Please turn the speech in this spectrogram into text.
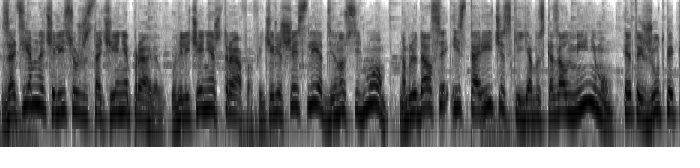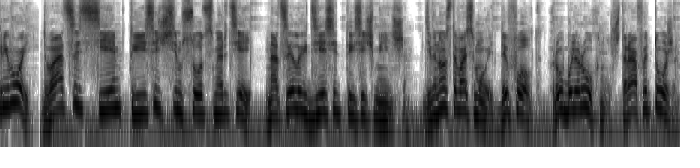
Затем начались ужесточения правил, увеличение штрафов, и через 6 лет, в 97-м, наблюдался исторический, я бы сказал, минимум этой жуткой кривой. 27 700 смертей, на целых 10 тысяч меньше. 98-й, дефолт, рубль рухнул, штрафы тоже,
